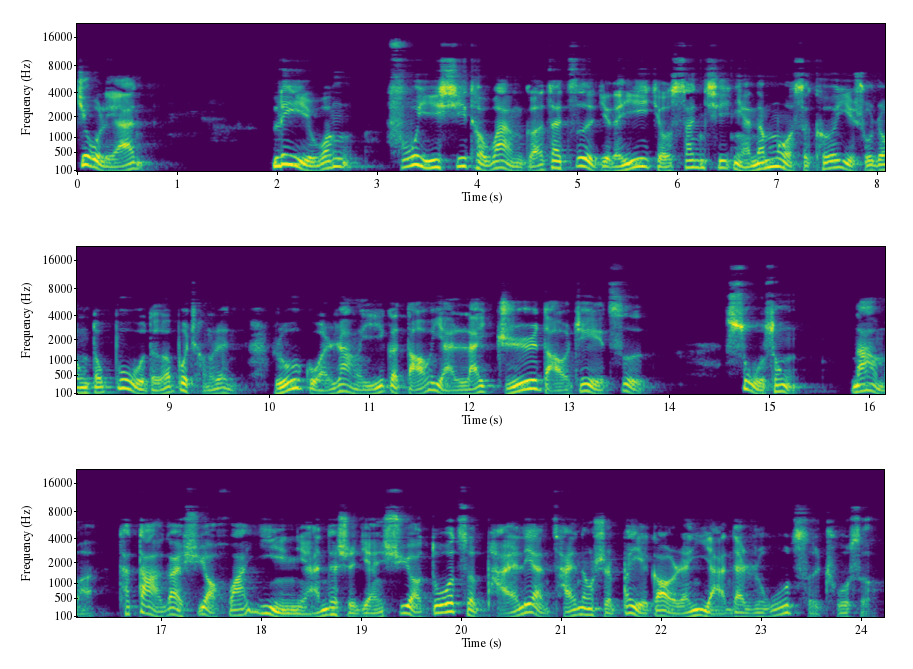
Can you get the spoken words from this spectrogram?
就连。利翁·弗伊希特万格在自己的一九三七年的《莫斯科》一书中都不得不承认：如果让一个导演来指导这次诉讼，那么他大概需要花一年的时间，需要多次排练，才能使被告人演得如此出色。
